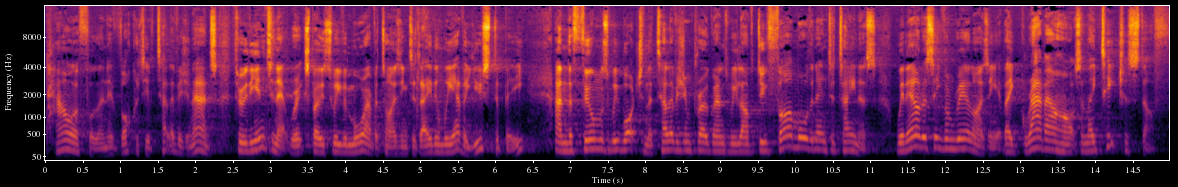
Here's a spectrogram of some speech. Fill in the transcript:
powerful and evocative television ads. Through the internet, we're exposed to even more advertising today than we ever used to be. And the films we watch and the television programs we love do far more than entertain us without us even realizing it. They grab our hearts and they teach us stuff.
